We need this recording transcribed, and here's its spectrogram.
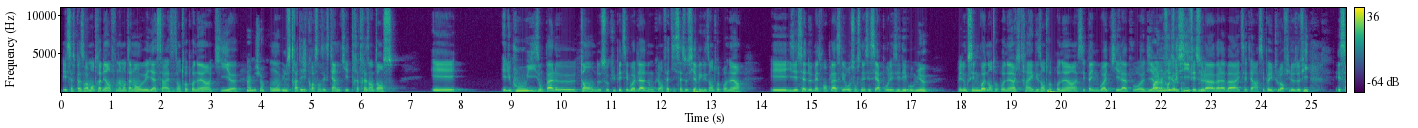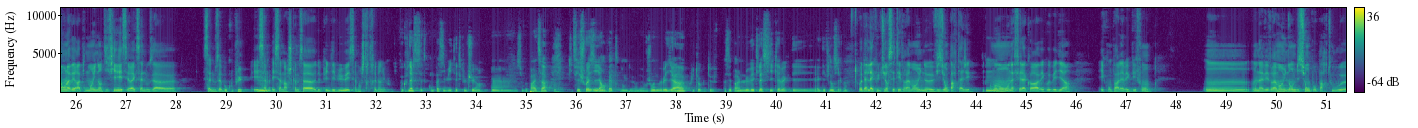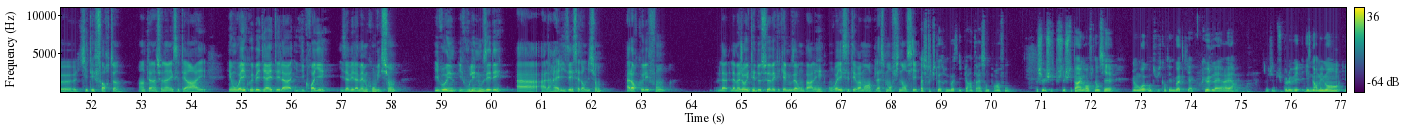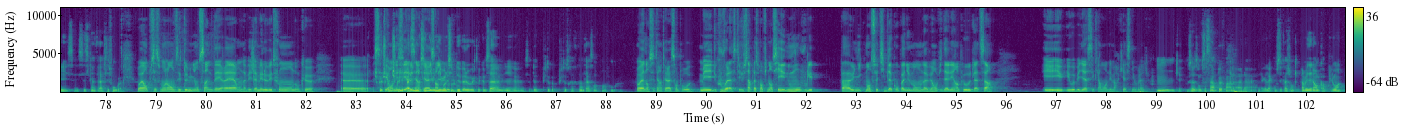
Et ça se passe vraiment très bien. Fondamentalement Webedia ça reste des entrepreneurs qui ouais, ont une stratégie de croissance externe qui est très très intense. Et et du coup ils ont pas le temps de s'occuper de ces boîtes là donc en fait ils s'associent avec des entrepreneurs et ils essaient de mettre en place les ressources nécessaires pour les aider au mieux mais donc c'est une boîte d'entrepreneurs qui travaille avec des entrepreneurs. C'est pas une boîte qui est là pour dire Ouais, fais ceci, fais cela, va là-bas, etc. C'est pas du tout leur philosophie. Et ça, on l'avait rapidement identifié. Et c'est vrai que ça nous a, euh, ça nous a beaucoup plu. Et ça, Mm. et ça marche comme ça euh, depuis le début. Et ça marche très très bien du coup. Donc au final, c'est cette compatibilité de culture, euh, si on peut parler de ça, qui te fait choisir en fait donc de, de rejoindre Webedia plutôt que de passer par une levée classique avec des avec des financiers quoi. Au-delà de la culture, c'était vraiment une vision partagée. Au Mm. moment où on a fait l'accord avec Webedia et qu'on parlait avec des fonds, on, on avait vraiment une ambition pour partout euh, qui était forte, internationale, etc. Et, et on voyait que était là, ils y croyaient, ils avaient la même conviction, ils voulaient, ils voulaient nous aider à, à la réaliser, cette ambition, alors que les fonds, la, la majorité de ceux avec lesquels nous avons parlé, on voyait que c'était vraiment un placement financier. Ah, surtout que tu dois être une boîte hyper intéressante pour un fonds. Je, je, je, suis pas un grand financier, mais en gros quand tu quand t'es une boîte qui a que de l'ARR, tu, peux lever énormément et c'est ce qui intéresse les fonds quoi. Ouais, en plus à ce moment-là, on faisait 2,5 millions d'ARR, on n'avait jamais levé de fonds, donc euh, euh, c'était en je effet pas les assez multiples, intéressant les pour multiples coup. de valo et trucs comme ça, mais euh, ça doit être plutôt plutôt très très intéressant pour un fonds quoi. Ouais, non, c'était intéressant pour eux. Mais du coup, voilà, c'était juste un placement financier et nous, on voulait pas uniquement ce type d'accompagnement. On avait envie d'aller un peu au-delà de ça. Et, et, et Webedia s'est clairement démarqué à ce niveau-là, du coup. Hmm, ok. Donc ça, donc ça c'est un peu enfin, la, la, la, la consécration qui permet d'aller encore plus loin.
